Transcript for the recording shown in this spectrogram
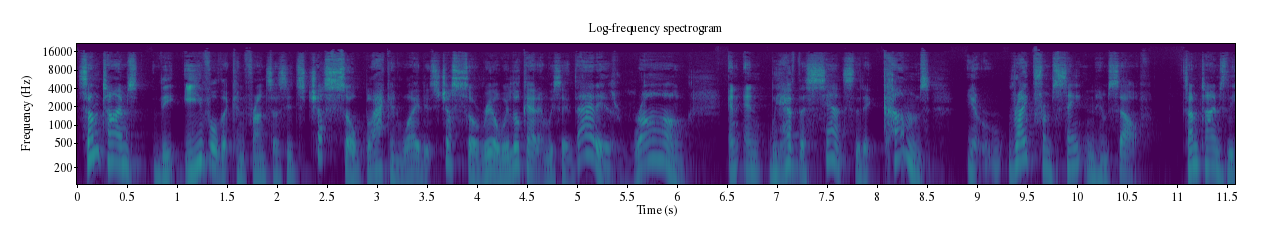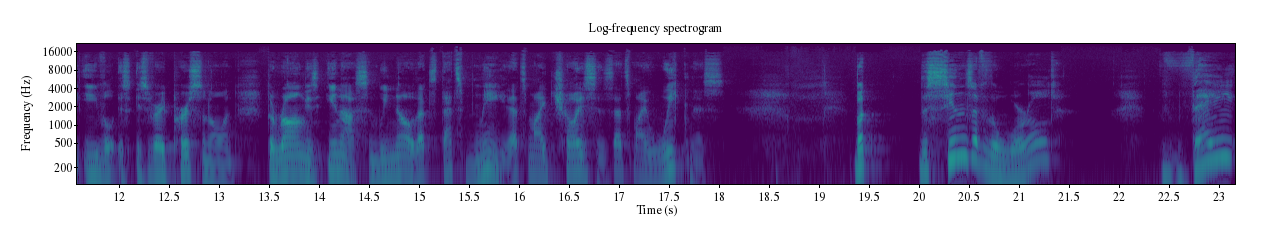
Sometimes the evil that confronts us, it's just so black and white, it's just so real. We look at it and we say, that is wrong. And, and we have the sense that it comes you know, right from Satan himself. Sometimes the evil is, is very personal and the wrong is in us, and we know that's, that's me, that's my choices, that's my weakness. But the sins of the world, they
